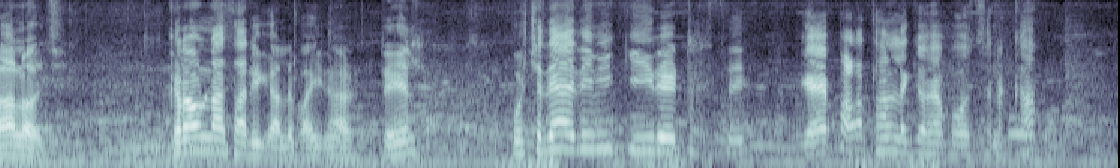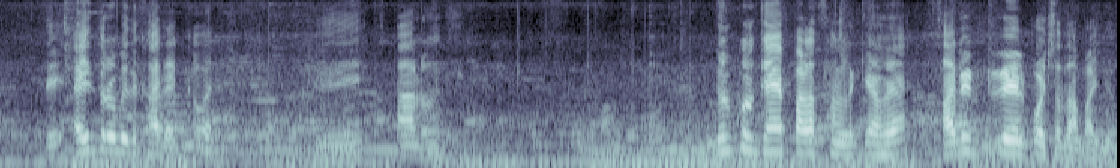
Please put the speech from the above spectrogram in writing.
ਆ ਲਓ ਜੀ। ਕਰਾਉਣਾ ਸਾਰੀ ਗੱਲ ਬਾਈ ਨਾਲ ਟੇਲ ਪੁੱਛਦੇ ਆ ਇਹਦੀ ਵੀ ਕੀ ਰੇਟ ਤੇ ਗੈਪ ਵਾਲਾ ਥਣ ਲੱਗਿਆ ਹੋਇਆ ਬਹੁਤ ਸਨੱਖਾ। ਤੇ ਇਧਰੋਂ ਵੀ ਦਿਖਾ ਦੇ ਇੱਕ ਵਾਰੀ। ਆ ਲਓ ਜੀ ਬਿਲਕੁਲ ਗੈਪ ਵਾਲਾ ਥਣ ਲੱਗਿਆ ਹੋਇਆ। ਸਾਰੀ ਡਿਟੇਲ ਪੁੱਛਦਾ ਬਾਈ ਤੋਂ।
